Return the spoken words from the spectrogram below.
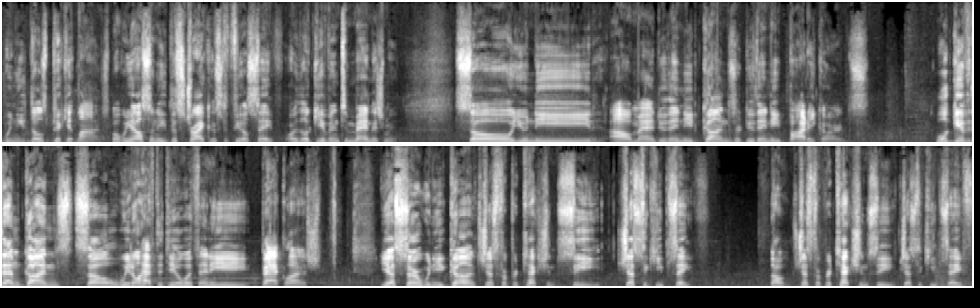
We need those picket lines, but we also need the strikers to feel safe, or they'll give in to management. So you need... Oh, man, do they need guns or do they need bodyguards? We'll give them guns so we don't have to deal with any backlash. Yes, sir, we need guns just for protection. See, just to keep safe. Oh, just for protection, see, just to keep safe.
